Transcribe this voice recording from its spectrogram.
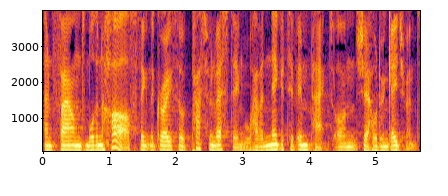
and found more than half think the growth of passive investing will have a negative impact on shareholder engagement.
